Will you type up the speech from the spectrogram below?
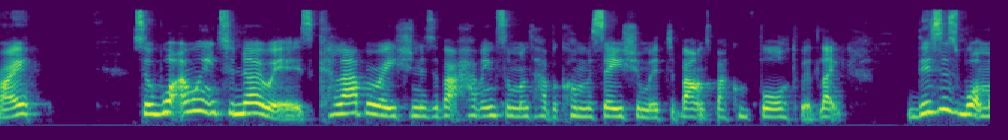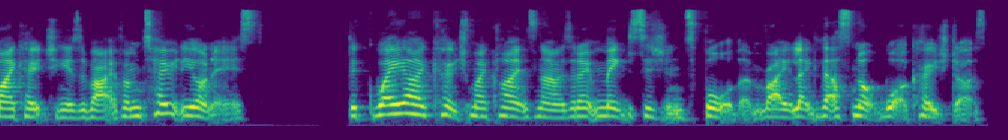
right? So what I want you to know is collaboration is about having someone to have a conversation with to bounce back and forth with. Like this is what my coaching is about. If I'm totally honest, the way I coach my clients now is I don't make decisions for them, right? Like that's not what a coach does.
